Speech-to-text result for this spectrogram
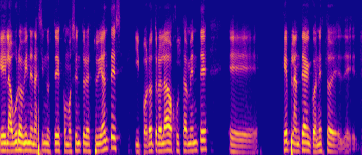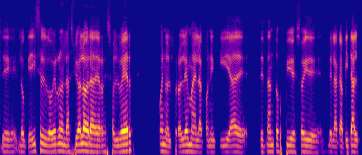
qué laburo vienen haciendo ustedes como centro de estudiantes y por otro lado, justamente, eh, qué plantean con esto de, lo que dice el gobierno de la ciudad a la hora de resolver, bueno, el problema de la conectividad de, tantos pibes hoy de, la capital?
